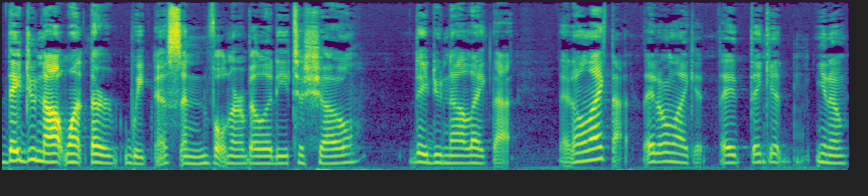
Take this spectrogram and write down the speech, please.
They do not want their weakness and vulnerability to show. They do not like that. They don't like that. They don't like it. They think it, you know,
